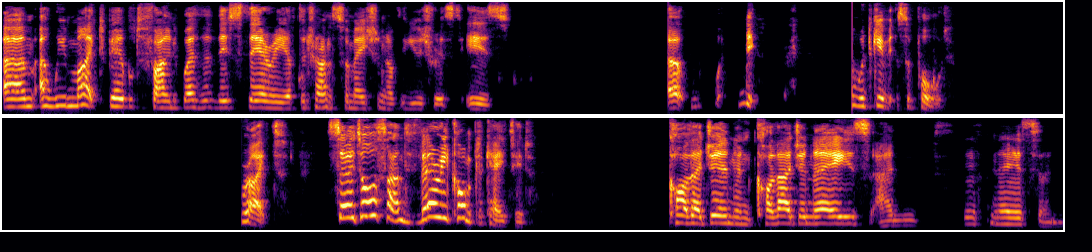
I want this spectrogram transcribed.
Um, and we might be able to find whether this theory of the transformation of the uterus is uh, would give it support. Right. So it all sounds very complicated. Collagen and collagenase and and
